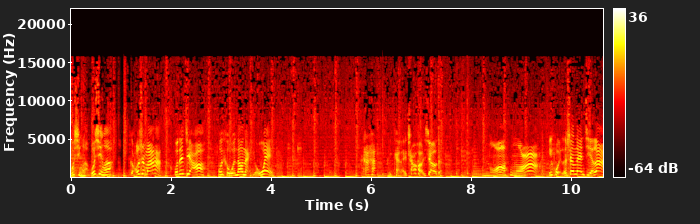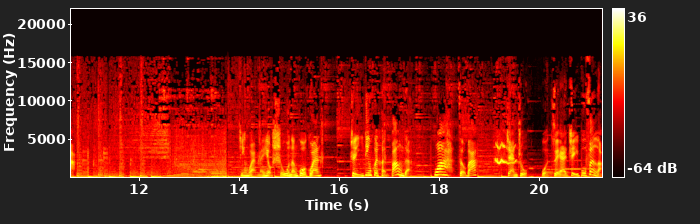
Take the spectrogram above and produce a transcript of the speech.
我醒了，我醒了，搞什么？我的脚为何闻到奶油味？哈哈，你看来超好笑的。喏喏，你毁了圣诞节啦！今晚没有食物能过关，这一定会很棒的。哇，走吧，站住！我最爱这一部分了。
